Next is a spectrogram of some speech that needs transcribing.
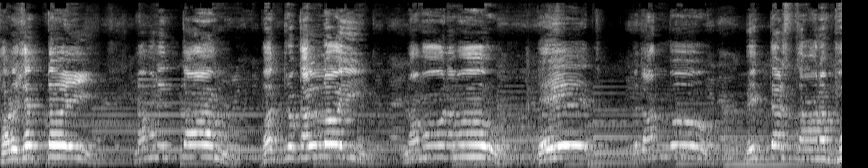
সরস্বত্যই, নমনিত্যং ভদ্রকাল্যই নমো নমো, বেদ বেদাঙ্গ বিদ্যাস্থানভ্য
